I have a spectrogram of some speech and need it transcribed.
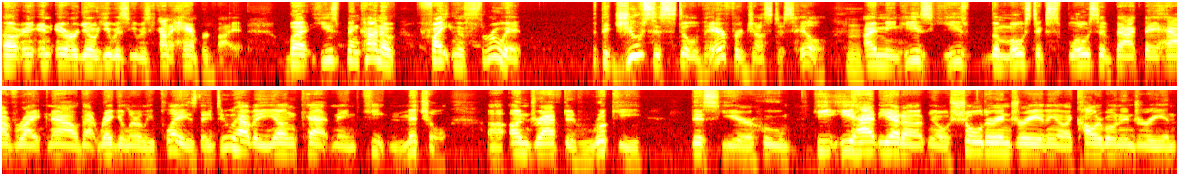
uh, and, or you know he was he was kind of hampered by it. But he's been kind of fighting through it but the juice is still there for Justice Hill. Hmm. I mean, he's he's the most explosive back they have right now that regularly plays. They do have a young cat named Keaton Mitchell, uh, undrafted rookie this year, who he he had he had a you know shoulder injury, I think like collarbone injury in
